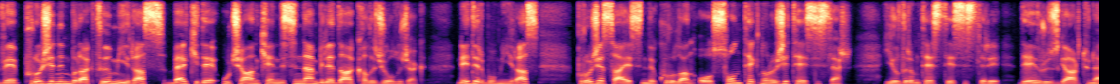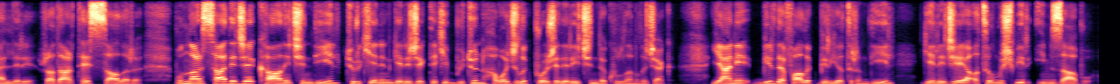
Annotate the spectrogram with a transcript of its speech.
Ve projenin bıraktığı miras belki de uçağın kendisinden bile daha kalıcı olacak. Nedir bu miras? Proje sayesinde kurulan o son teknoloji tesisler. Yıldırım test tesisleri, dev rüzgar tünelleri, radar test sahaları. Bunlar sadece Kaan için değil, Türkiye'nin gelecekteki bütün havacılık projeleri için de kullanılacak. Yani bir defalık bir yatırım değil, geleceğe atılmış bir imza bu.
